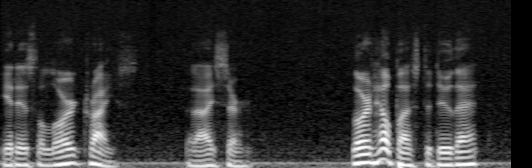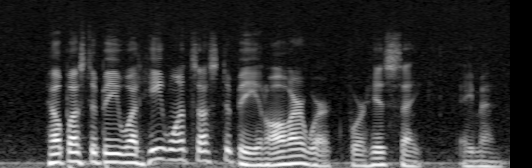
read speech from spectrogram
It is the Lord Christ that I serve. Lord, help us to do that. Help us to be what He wants us to be in all our work for His sake. Amen.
